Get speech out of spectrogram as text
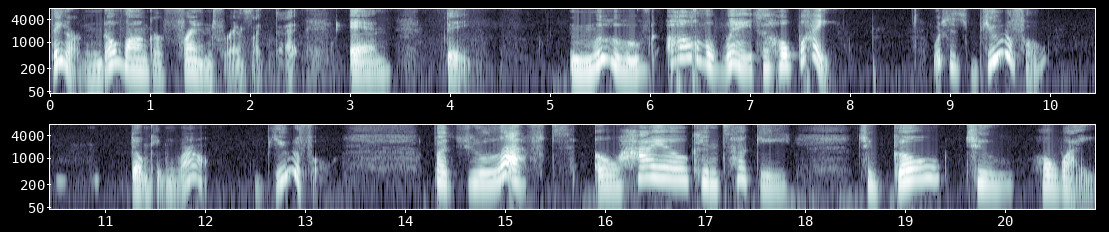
they are no longer friend friends like that. And they moved all the way to Hawaii, which is beautiful. Don't get me wrong, beautiful. But you left Ohio, Kentucky to go to Hawaii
